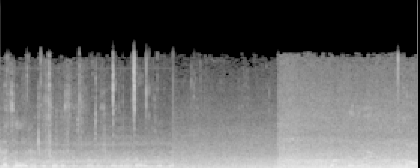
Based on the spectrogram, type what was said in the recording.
Wir jetzt hoch, ne? Das muss jetzt nicht gucken, ne? da unten schon. Guck, da drüben, Bruno.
